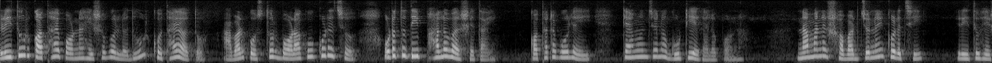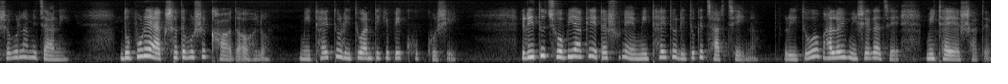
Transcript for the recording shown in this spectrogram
ঋতুর কথায় পর্ণা হেসে বলল, ধুর, কোথায় অত? আবার পোস্তর বড়াকু করেছ? ওটা তো দীপ ভালোবাসে তাই। কথাটা বলেই কেমন যেন গুটিয়ে গেল পর্ণা। না মানে সবার জন্যই করেছি? ঋতু হেসে বলে আমি জানি। দুপুরে একসাথে বসে খাওয়া দাওয়া হলো। মিঠাই তো ঋতু আন্টিকে পেয়ে খুব খুশি। ঋতু ছবি আঁকে এটা শুনে মিঠাই তো ঋতুকে ছাড়ছেই না। ঋতুও ভালোই মিশে গেছে মিঠাইয়ের সাথে।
